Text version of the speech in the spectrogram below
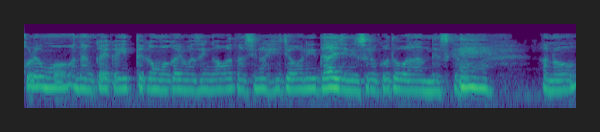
これも何回か言ったかもわかりませんが、私の非常に大事にする言葉なんですけど、えーあの、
